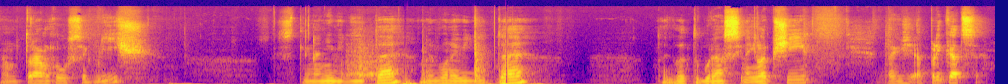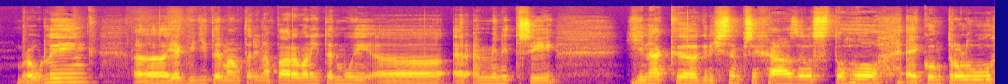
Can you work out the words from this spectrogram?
mám to dám kousek blíž, jestli na ní vidíte nebo nevidíte. Takhle to bude asi nejlepší. Takže aplikace Broadlink, Eh, jak vidíte, mám tady napárovaný ten můj eh, RM Mini 3. Jinak, eh, když jsem přecházel z toho e-kontrolu,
